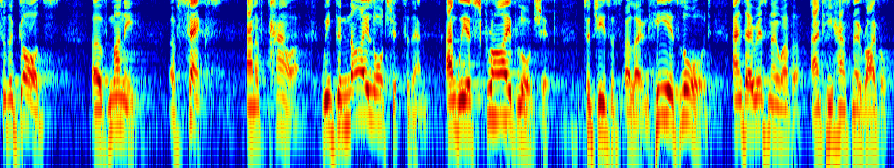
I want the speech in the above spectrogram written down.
to the gods of money, of sex, and of power. We deny lordship to them, and we ascribe lordship to Jesus alone. He is Lord, and there is no other, and he has no rival.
